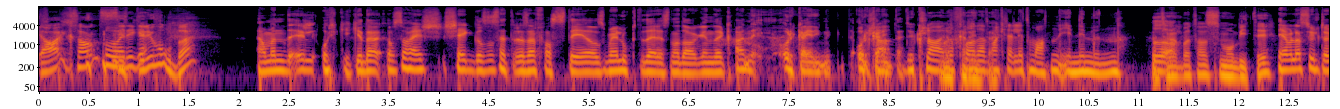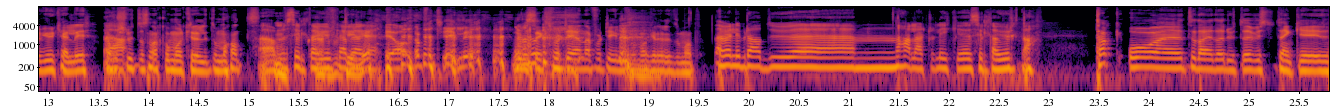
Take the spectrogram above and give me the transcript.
Ja, ikke sant? Sitter i hodet. Ja, men jeg orker ikke det. Og så har jeg skjegg, og så setter det seg fast i, og så må jeg lukte det resten av dagen. Det kan, orker jeg. Orker jeg ikke. Du klarer å få den makrell i tomaten inn i munnen. Jeg tror jeg bare tar små biter. Jeg vil ha sylteagurk heller. Kan får Ja. slutte å snakke om makrell i tomat? Ja, men sylteagurk for er tidlig. Ja, det er for tidlig. 0641 er for tidlig for makrell i tomat. Det er veldig bra du eh, har lært å like sylteagurk, da. Takk, og eh, til deg der ute, hvis du tenker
